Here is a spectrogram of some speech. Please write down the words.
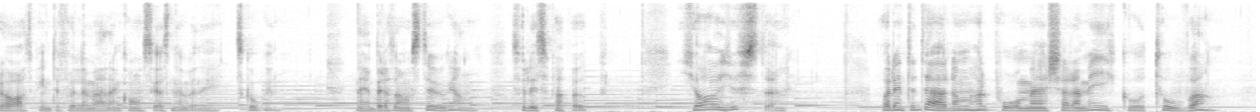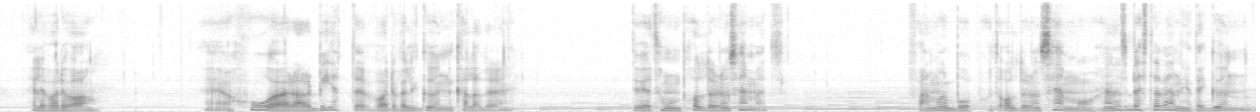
bra att vi inte följde med den konstiga snubben i skogen. När jag berättar om stugan så lyser pappa upp. Ja, just det. Var det inte där de höll på med keramik och tova? Eller vad det var? Eh, hårarbete var det väl Gun kallade det. Du vet hon på ålderdomshemmet. Farmor bor på ett ålderdomshem och hennes bästa vän heter Gun.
